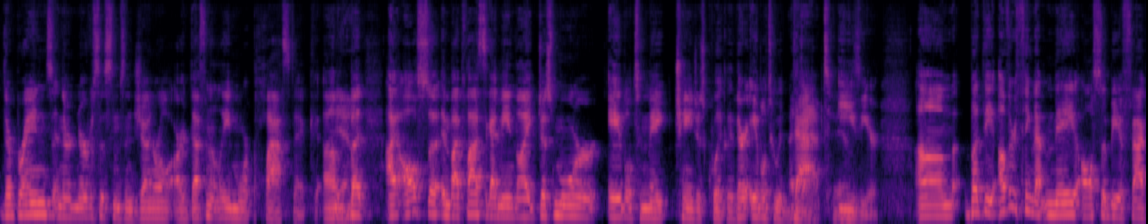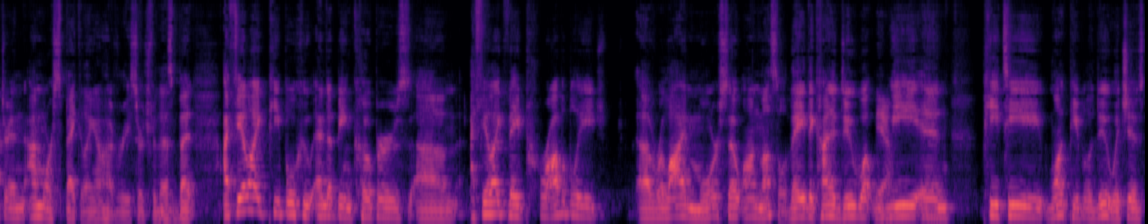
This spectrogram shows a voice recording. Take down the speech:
their brains and their nervous systems in general are definitely more plastic. Um, Yeah. But I also, and by plastic I mean like just more able to make changes quickly. They're able to adapt, Adapt, yeah. easier. Um, but the other thing that may also be a factor, and I'm more speculating, I don't have research for this, but I feel like people who end up being copers, um, I feel like they probably uh, rely more so on muscle. They they kind of do what Yeah. we in PT want people to do, which is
